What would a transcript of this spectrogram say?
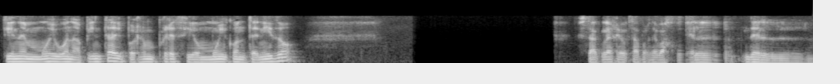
tiene muy buena pinta y por un precio muy contenido Está claro que está por debajo del, del,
